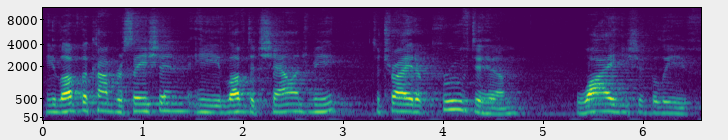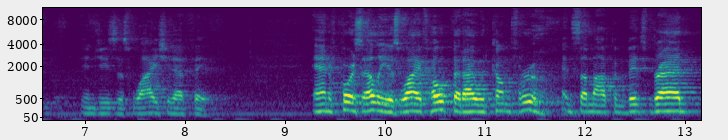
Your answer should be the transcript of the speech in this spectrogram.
He loved the conversation, he loved to challenge me to try to prove to him why he should believe in Jesus, why he should have faith. And of course, Ellie, his wife, hoped that I would come through and somehow convince Brad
